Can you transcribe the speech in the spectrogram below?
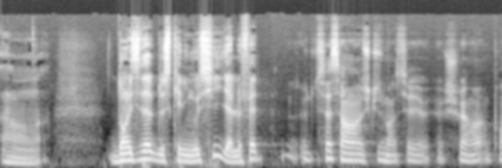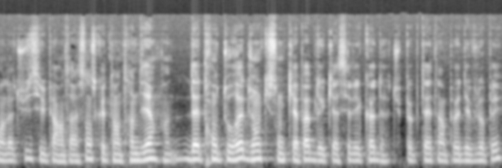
Dans les étapes de scaling aussi, il y a le fait. Ça, c'est un. Excuse-moi, je fais un point là-dessus, c'est hyper intéressant ce que tu es en train de dire. D'être entouré de gens qui sont capables de casser les codes. Tu peux peut-être un peu développer?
